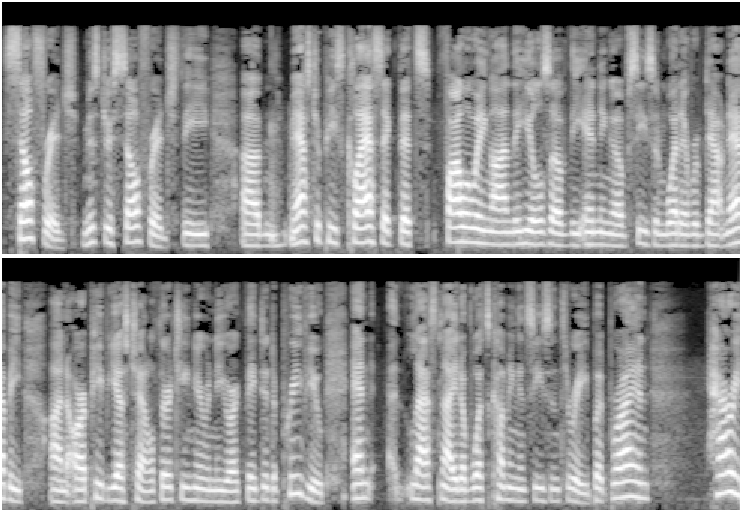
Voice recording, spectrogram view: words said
Selfridge, Mr. Selfridge, the um, masterpiece classic that's following on the heels of the ending of season whatever of Downton Abbey on our PBS channel 13 here in New York, they did a preview and uh, last night of what's coming in season three. But Brian, Harry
